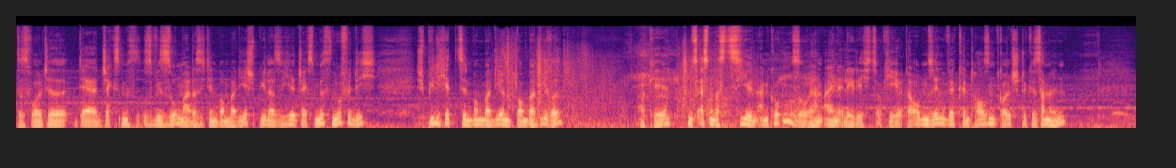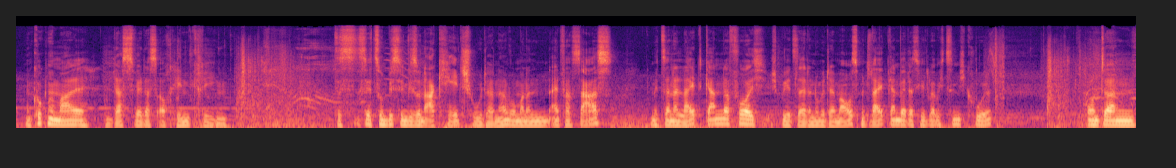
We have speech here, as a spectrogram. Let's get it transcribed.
Das wollte der Jack Smith sowieso mal, dass ich den Bombardier spiele. Also hier, Jack Smith, nur für dich spiele ich jetzt den Bombardier und bombardiere. Okay, ich muss erstmal das Zielen angucken. So, wir haben einen erledigt. Okay, da oben sehen wir, wir können 1000 Goldstücke sammeln. Dann gucken wir mal, dass wir das auch hinkriegen. Das ist jetzt so ein bisschen wie so ein Arcade-Shooter, ne? wo man dann einfach saß mit seiner Lightgun davor. Ich spiele jetzt leider nur mit der Maus. Mit Lightgun wäre das hier, glaube ich, ziemlich cool. Und dann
